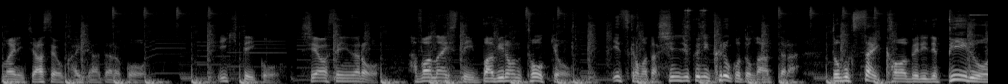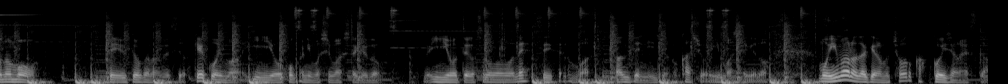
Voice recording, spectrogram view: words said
毎日汗をかいて働こう。生きていこう。幸せになろう。ハバナイスティバビロン東京。いつかまた新宿に来ることがあったらどぶ臭い川べりでビールを飲もう。っていう曲なんですよ。結構今引用他にもしましたけど。引用っていうかそのままね水星の3020の歌詞を言いましたけど。もう今のだけでもちょうどかっこいいじゃないですか。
